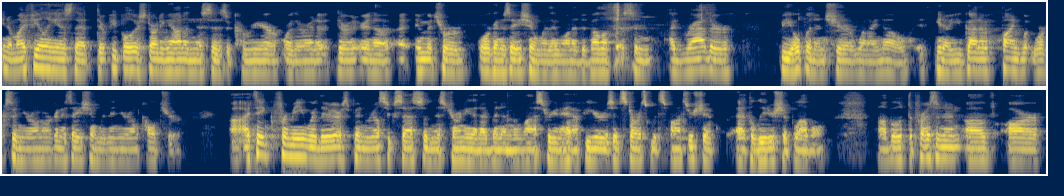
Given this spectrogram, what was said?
you know, my feeling is that there are people who are starting out in this as a career, or they're in a they're in a, a immature organization where they want to develop this, and I'd rather be open and share what I know. It, you know, you got to find what works in your own organization within your own culture. Uh, I think for me, where there's been real success in this journey that I've been in the last three and a half years, it starts with sponsorship at the leadership level. Uh, both the president of our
